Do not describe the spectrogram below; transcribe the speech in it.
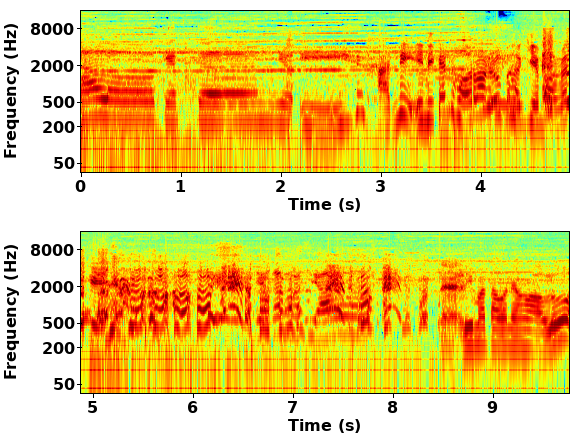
Halo, Captain. Yoi. Ani, ini kan horor, lu bahagia banget kayaknya. ya kan masih awal. Eh, Lima tahun yang lalu,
